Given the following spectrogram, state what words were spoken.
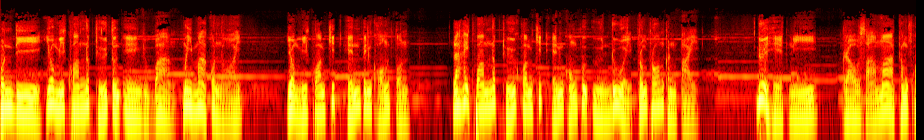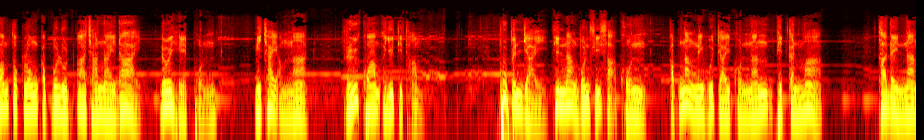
คนดีย่อมมีความนับถือตนเองอยู่บ้าง ไม่มากก็น้อย ย่อมมีความคิดเห็นเป็นของตน และให้ความนับถือความคิดเห็นของผู้อื่นด้วยพร้อมๆกันไป ด้วยเหตุนี้ เราสามารถทำความตกลงกับบุรุษอาชาในได้โดยเหตุผลมิใช่อำนาจ หรือความอายุติธรรม ผู้เป็นใหญ่ที่นั่งบนศีรษะคนกับนั่งในหัวใจคนนั้นผิดกันมาก ถ้าได้นั่ง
